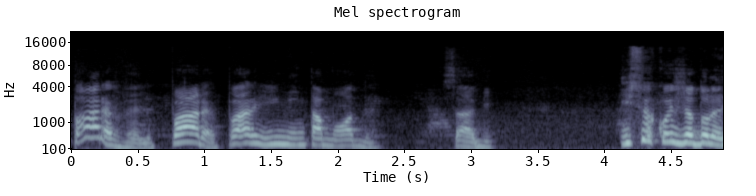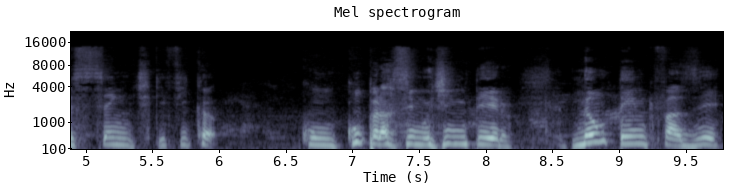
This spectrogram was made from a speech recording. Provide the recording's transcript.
para, velho. Para. Para de inventar moda. Sabe? Isso é coisa de adolescente que fica com o cu pra cima o dia inteiro. Não tem o que fazer.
